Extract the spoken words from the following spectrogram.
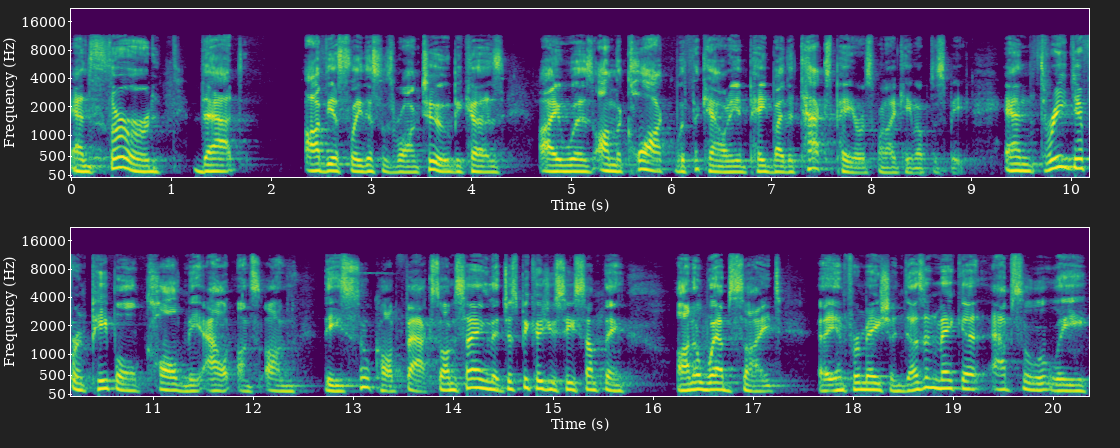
And third, that obviously this was wrong too, because I was on the clock with the county and paid by the taxpayers when I came up to speak. And three different people called me out on, on these so-called facts. So I'm saying that just because you see something on a website, uh, information, doesn't make it absolutely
